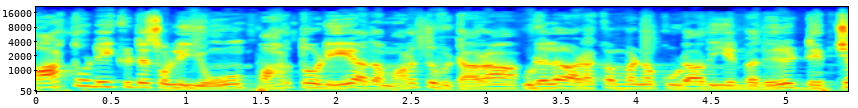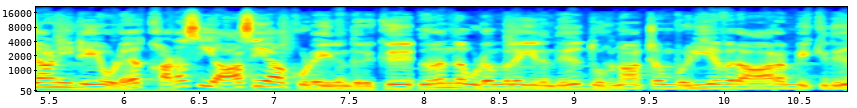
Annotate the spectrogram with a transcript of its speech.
பார்த்தோ டே கிட்ட சொல்லியும் பார்த்தோ டே அதை மறுத்து விட்டாராம். உடலை அடக்கம் பண்ணக்கூடாது என்பது டெப்ஜானி டேயோட கடைசி ஆசையா கூட இருந்திருக்கு. இறந்த உடம்புல இருந்து துர்நாற்றம் வெளியே வர ஆரம்பிக்குது.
